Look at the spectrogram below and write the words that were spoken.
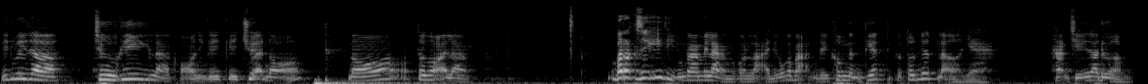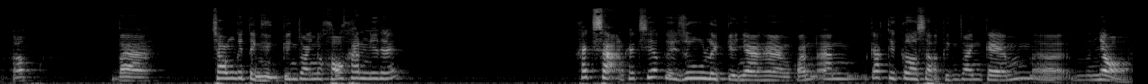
thế bây giờ, trừ khi là có những cái cái chuyện nó nó tôi gọi là bất đắc dĩ thì chúng ta mới làm. Còn lại nếu các bạn thấy không cần thiết thì có tốt nhất là ở nhà, hạn chế ra đường, không? Và trong cái tình hình kinh doanh nó khó khăn như thế khách sạn khách siếc cái du lịch cái nhà hàng quán ăn các cái cơ sở kinh doanh kém uh, nhỏ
